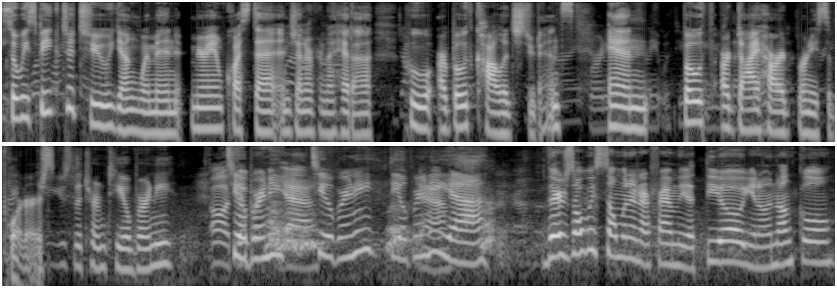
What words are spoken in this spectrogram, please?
So we speak to two young women, Miriam Cuesta and Jennifer Najera, who are both college students and both are diehard Bernie supporters. use the term Tio Bernie? Oh, Tio Bernie? Tio Bernie? Tio Bernie? Yeah. There's always someone in our family, a tío, you know, an uncle,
